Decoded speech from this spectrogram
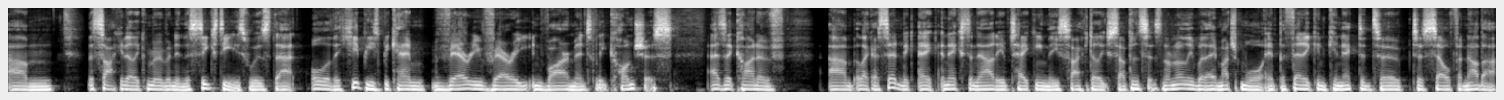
um, the psychedelic movement in the '60s was that all of the hippies became very, very environmentally conscious as a kind of um, like I said, an, externality of taking these psychedelic substances. Not only were they much more empathetic and connected to to self and other,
